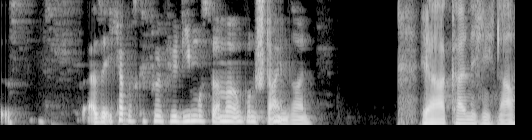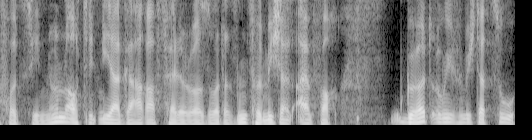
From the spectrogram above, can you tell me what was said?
also ich habe das Gefühl, für die muss da immer irgendwo ein Stein sein. Ja, kann ich nicht nachvollziehen. Und auch die Niagara-Fälle oder so, das sind für mich halt einfach, gehört irgendwie für mich dazu.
